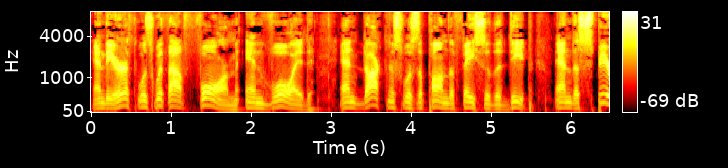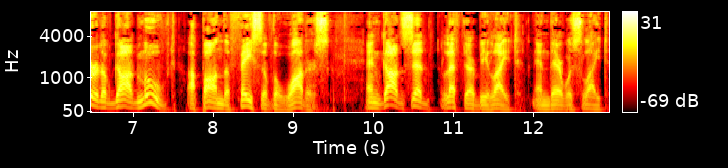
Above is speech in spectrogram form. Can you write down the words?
And the earth was without form and void, and darkness was upon the face of the deep, and the Spirit of God moved upon the face of the waters. And God said, Let there be light, and there was light.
